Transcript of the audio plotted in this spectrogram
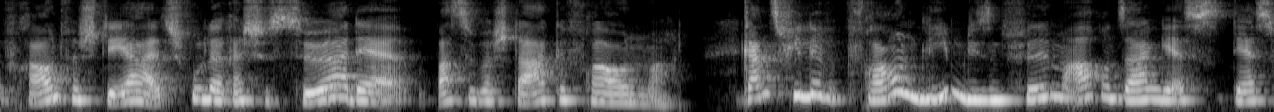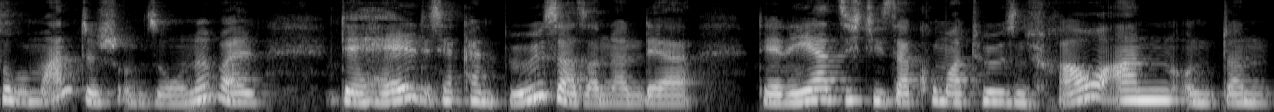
Frauenversteher, als schwuler Regisseur, der was über starke Frauen macht. Ganz viele Frauen lieben diesen Film auch und sagen, der ist, der ist so romantisch und so, ne? Weil der Held ist ja kein Böser, sondern der, der nähert sich dieser komatösen Frau an und dann,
